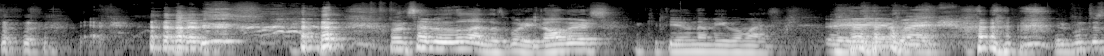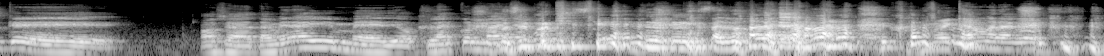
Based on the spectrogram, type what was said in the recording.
un saludo a los gorilovers. Aquí tiene un amigo más. Eh, bueno, el punto es que O sea, también hay medio plan con maña. No sé por qué se me saluda a la cámara. No hay cámara, güey.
